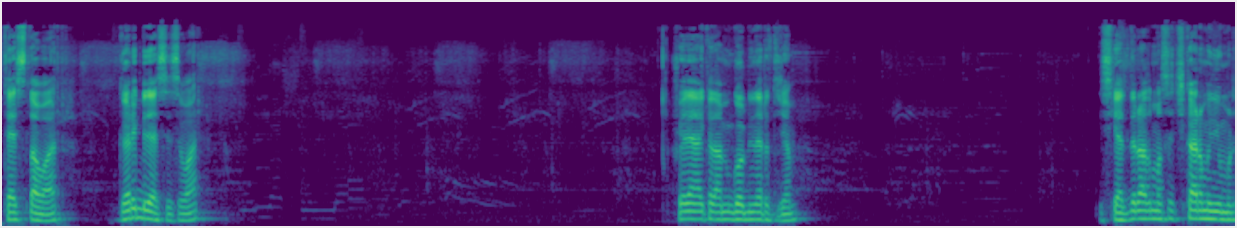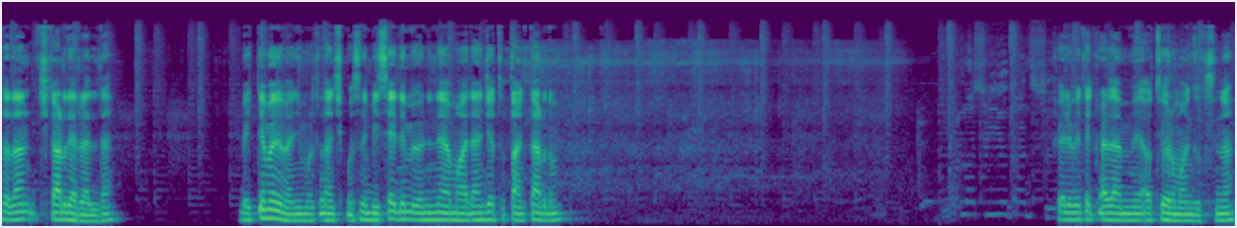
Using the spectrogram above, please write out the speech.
Tesla var. Garip bir destesi var. Şöyle arkadan bir goblinler atacağım. İskeletler atması çıkar mı yumurtadan? Çıkardı herhalde. Beklemedim ben yumurtadan çıkmasını. Bilseydim önüne madenci atıp tanklardım. Şöyle bir tekrardan bir atıyorum hangi kuşuna.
